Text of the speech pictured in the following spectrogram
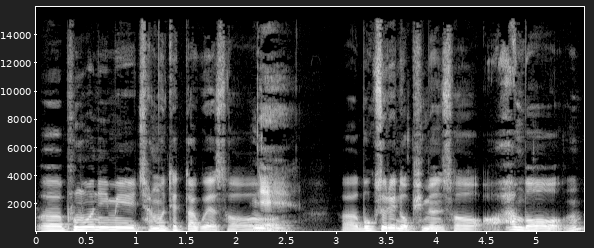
어, 부모님이 잘못했다고 해서 예. 어, 목소리 높이면서 아, 뭐 응?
